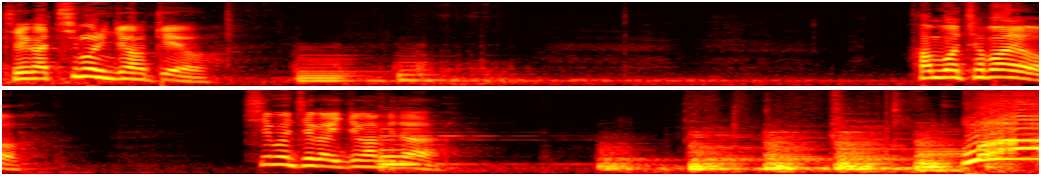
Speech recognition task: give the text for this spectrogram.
제가 침을 인정할게요. 한 번 잡아요. 침은 제가 인정합니다. 와!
